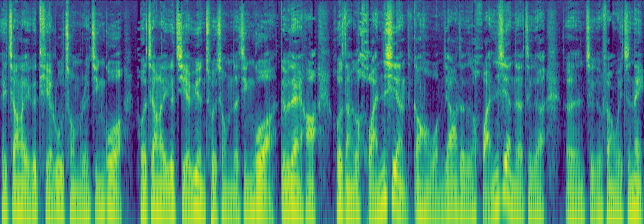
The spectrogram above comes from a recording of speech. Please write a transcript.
哎，将来有个铁路从我们这经过，或将来一个捷运会从我们的经过，对不对哈？或者哪个环线，刚好我们家在这个环线的这个呃这个范围之内，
